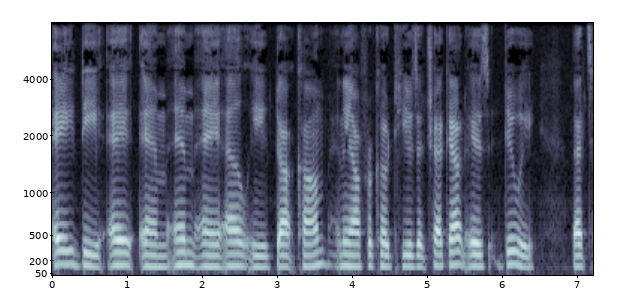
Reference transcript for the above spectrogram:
A D A M M A L E dot com, and the offer code to use at checkout is Dewey. That's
